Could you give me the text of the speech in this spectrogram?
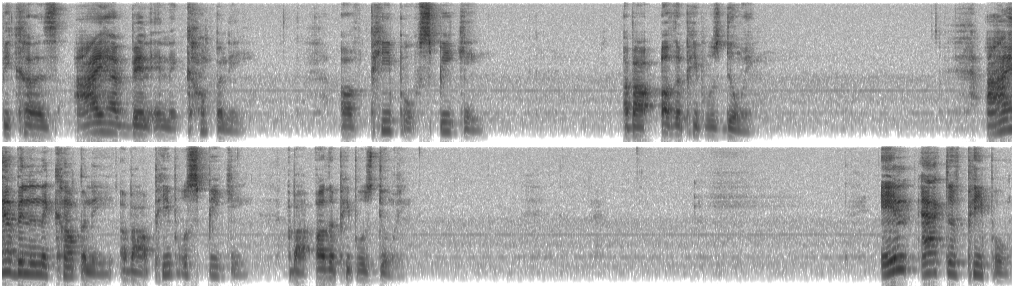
because I have been in the company of people speaking about other people's doing. I have been in the company about people speaking about other people's doing. Inactive people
